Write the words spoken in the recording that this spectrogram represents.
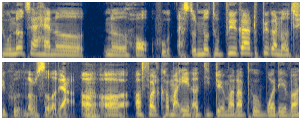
du er nødt til at have noget, noget hård hud. Altså, du, du, bygger, du bygger noget tyk hud, når du sidder der, og, Ja. og, og folk kommer ind, og de dømmer dig på whatever.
